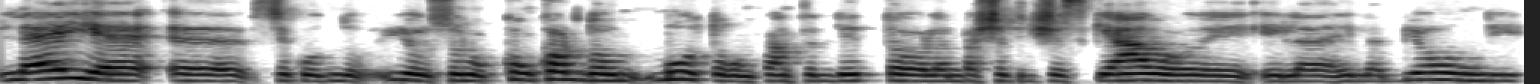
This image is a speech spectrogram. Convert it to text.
lei è, eh, secondo, io sono, concordo molto con quanto ha detto l'ambasciatrice Schiavo e, e, la, e la, Biondi,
